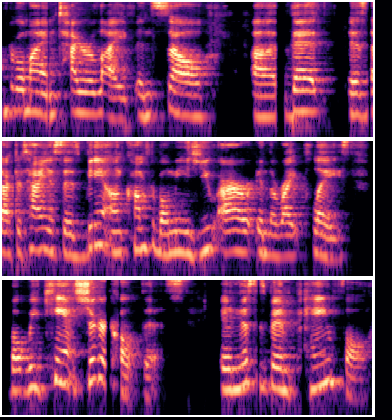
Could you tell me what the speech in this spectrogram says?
comfortable my entire life. And so uh, that, as Dr. Tonya says, being uncomfortable means you are in the right place, but we can't sugarcoat this. And this has been painful.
